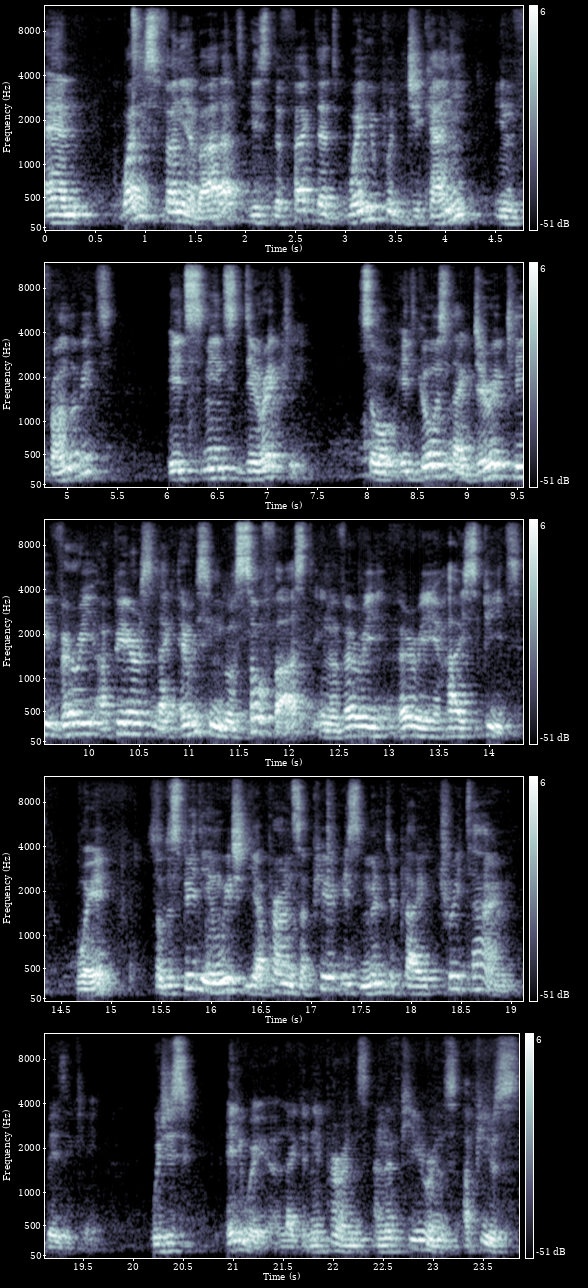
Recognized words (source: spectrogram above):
And what is funny about that is the fact that when you put jikani in front of it, it means directly. So it goes like directly, very appears like everything goes so fast in a very, very high speed way. So the speed in which the appearance appear is multiplied three times, basically, which is anyway like an appearance. An appearance appears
